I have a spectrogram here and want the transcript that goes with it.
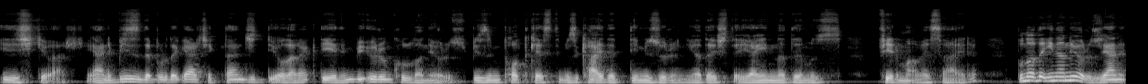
ilişki var. Yani biz de burada gerçekten ciddi olarak diyelim bir ürün kullanıyoruz. Bizim podcast'imizi kaydettiğimiz ürün ya da işte yayınladığımız firma vesaire. Buna da inanıyoruz. Yani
